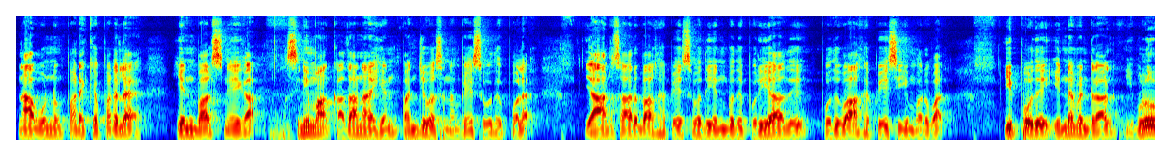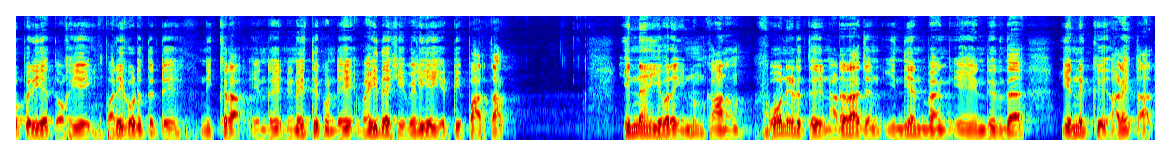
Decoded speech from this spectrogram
நான் ஒன்றும் படைக்கப்படலை என்பாள் சினேகா. சினிமா கதாநாயகன் பஞ்சுவசனம் பேசுவது போல. யார் சார்பாக பேசுவது என்பது புரியாது பொதுவாக பேசியும் வருவாள். இப்போது என்னவென்றால் இவ்வளோ பெரிய தொகையை பறிகொடுத்துட்டு நிற்கிறா என்று நினைத்து கொண்டே வைதகி வெளியே எட்டி பார்த்தாள். என்ன இவரை இன்னும் காணோம்? ஃபோன் எடுத்து நடராஜன் இந்தியன் பேங்க் என்றிருந்த எண்ணுக்கு அழைத்தாள்.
